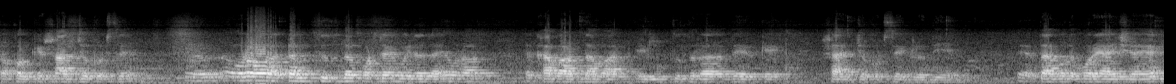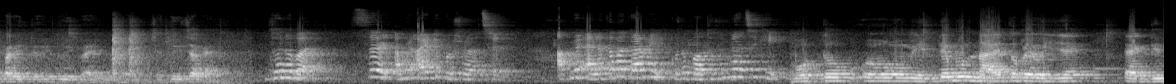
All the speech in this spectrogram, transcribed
সকলকে সাহায্য করছে। ওরাও একটা মুক্তিযোদ্ধা পর্যায়ে বইরা যায়, ওরা খাবার, দাবার এই মুক্তিযোদ্ধাদেরকে সাহায্য করছে এগুলো দিয়ে। তারপরে পরে আইসা একবারই তো ওই দুই ভাই মারা যাচ্ছে দুই জায়গায়। ধন্যবাদ। স্যার, আমার আরেকটা প্রশ্ন আছে। আপনার এলাকা বা গ্রামে কোনো বদ্ধভূমি আছে কি? বদ্ধভূমি তেমন নাই তবে ওই যে একদিন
